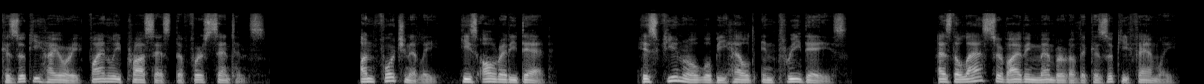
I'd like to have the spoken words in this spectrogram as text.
Kazuki Hiyori finally processed the first sentence. Unfortunately, he's already dead. His funeral will be held in three days. As the last surviving member of the Kazuki family,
